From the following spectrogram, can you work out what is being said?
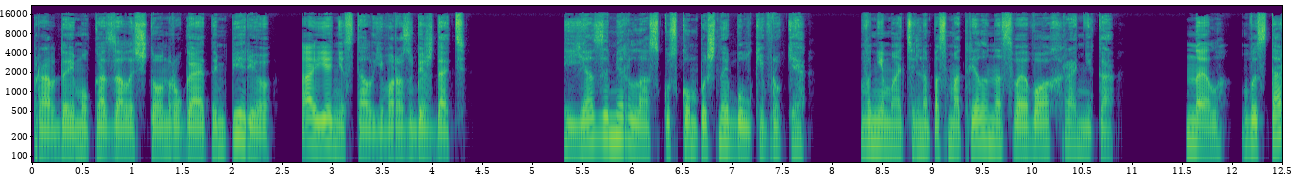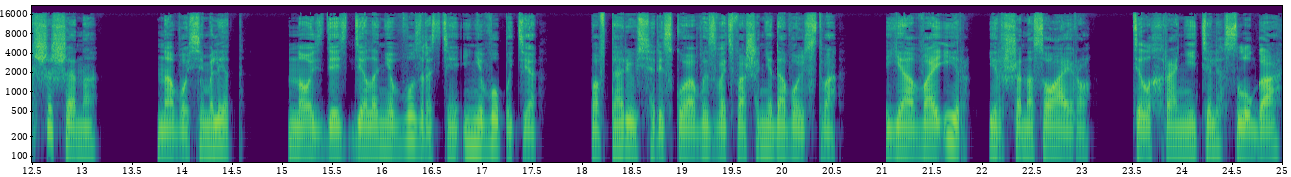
Правда, ему казалось, что он ругает Империю, а я не стал его разубеждать. И я замерла с куском пышной булки в руке. Внимательно посмотрела на своего охранника. «Нел, вы старше Шена?» «На восемь лет. Но здесь дело не в возрасте и не в опыте. Повторюсь, рискуя вызвать ваше недовольство. Я Ваир, Иршена Суайро. Телохранитель, слуга,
